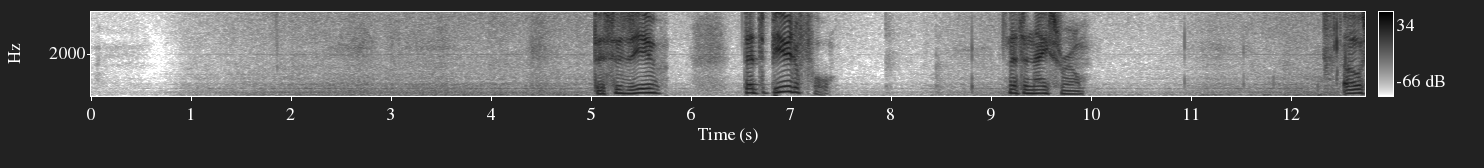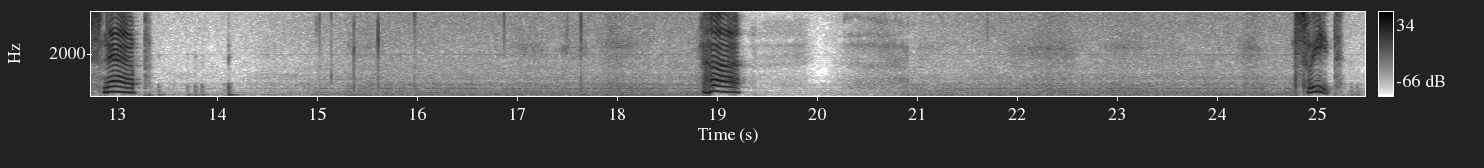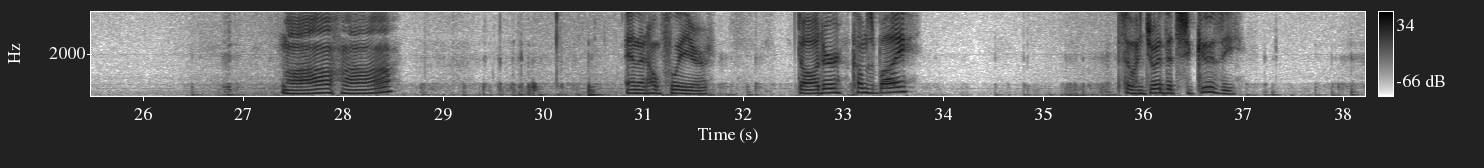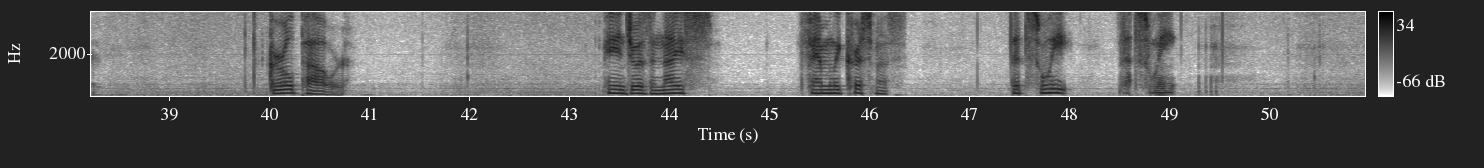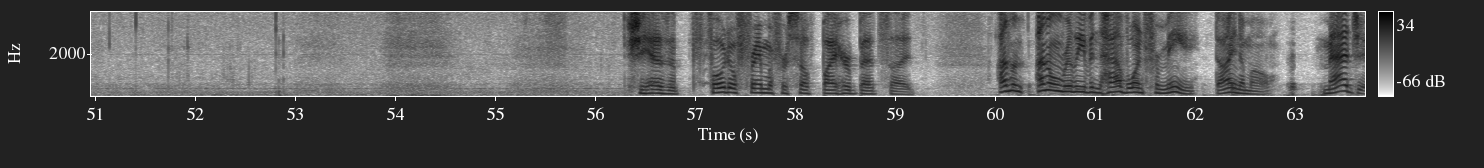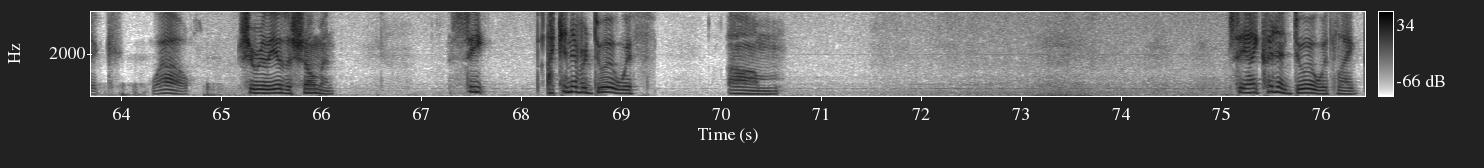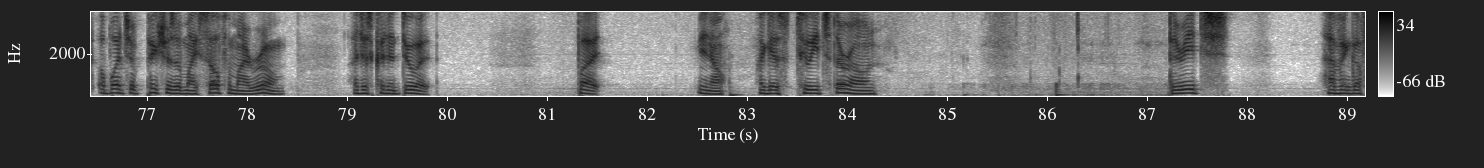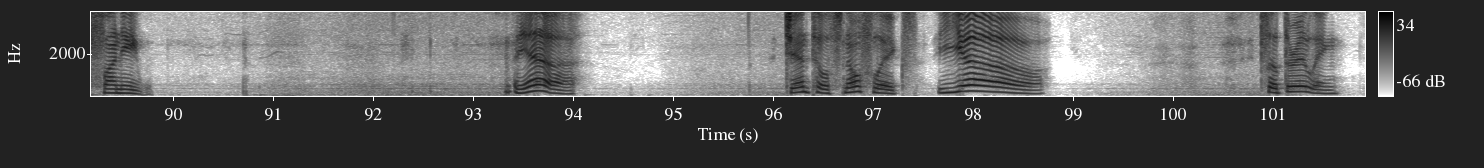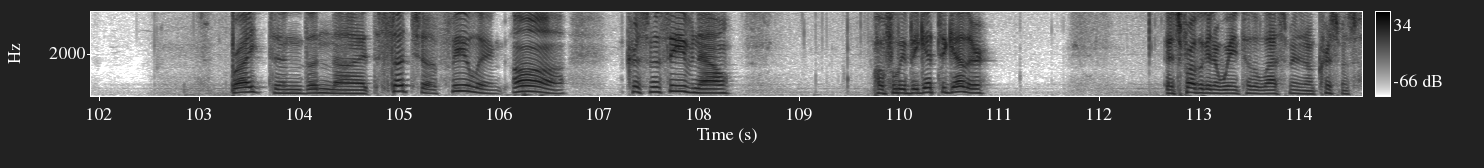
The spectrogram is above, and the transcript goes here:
this is you. That's beautiful. That's a nice room. Oh, snap. Huh. Sweet. Uh huh and then hopefully your daughter comes by. So enjoy the jacuzzi. Girl power. He enjoys a nice family Christmas. That's sweet. That's sweet. She has a photo frame of herself by her bedside. I don't I don't really even have one for me. Dynamo. Magic. Wow. She really is a showman. See, I can never do it with um See, I couldn't do it with like a bunch of pictures of myself in my room. I just couldn't do it. But, you know, I guess to each their own. They're each having a funny. Yeah. Gentle snowflakes. Yo! It's so thrilling. Brighten the night. Such a feeling. Ah, uh, Christmas Eve now. Hopefully they get together. It's probably going to wait until the last minute on Christmas.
